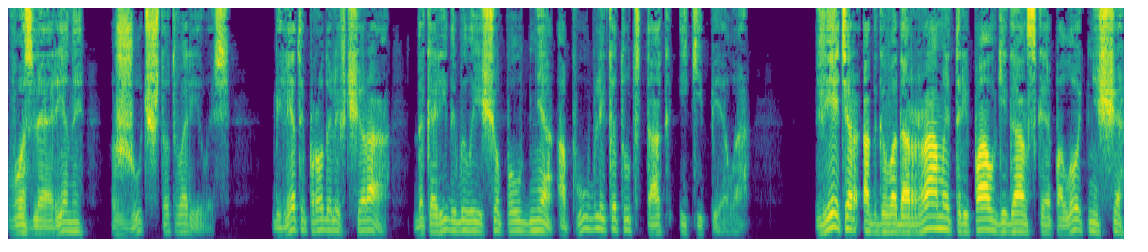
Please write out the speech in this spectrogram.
Возле арены жуть что творилось. Билеты продали вчера, до кориды было еще полдня, а публика тут так и кипела. Ветер от Гвадаррамы трепал гигантское полотнище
